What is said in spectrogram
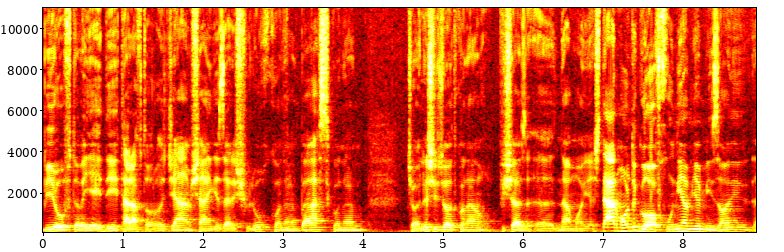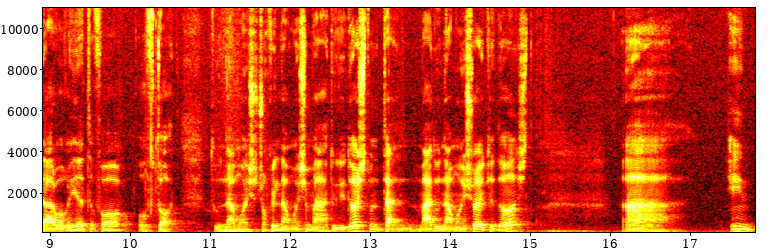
بیفته و یه عده طرفدارها جمع شن یه ذره شلوغ کنن بحث کنن. چالش ایجاد کنن پیش از نمایش. در مورد گاوخونی هم یه میزانی در واقع اتفاق افتاد تو نمایش چون خیلی نمایش محدودی داشت. اون محدود نمایش هایی که داشت این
